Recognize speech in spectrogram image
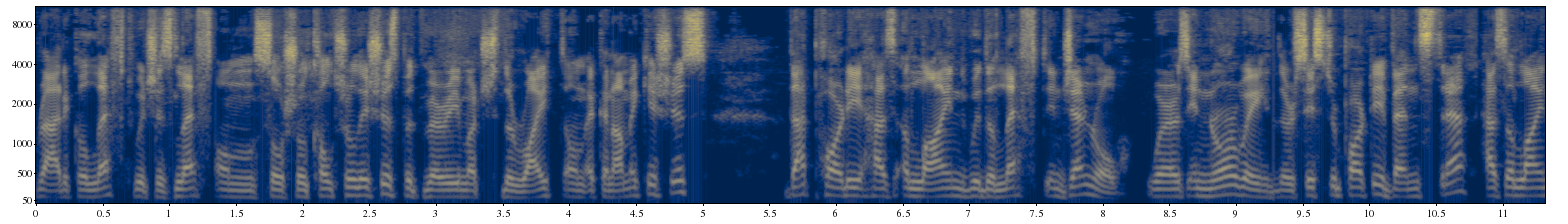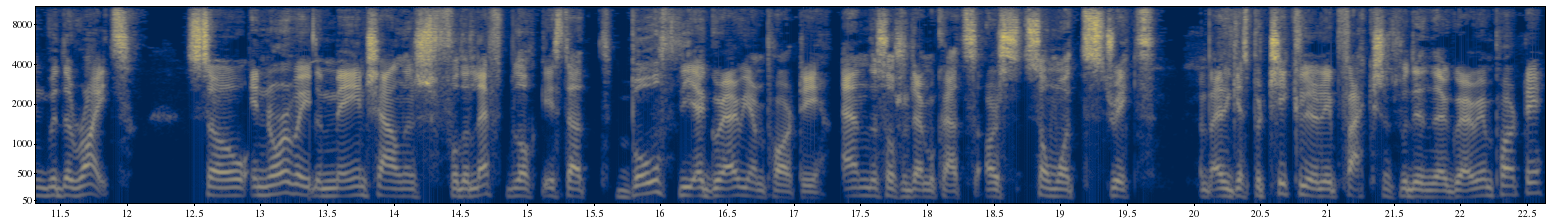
radical left, which is left on social cultural issues, but very much to the right on economic issues that party has aligned with the left in general, whereas in Norway, their sister party, Venstre, has aligned with the right. So in Norway, the main challenge for the left bloc is that both the Agrarian Party and the Social Democrats are somewhat strict I guess particularly factions within the agrarian party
